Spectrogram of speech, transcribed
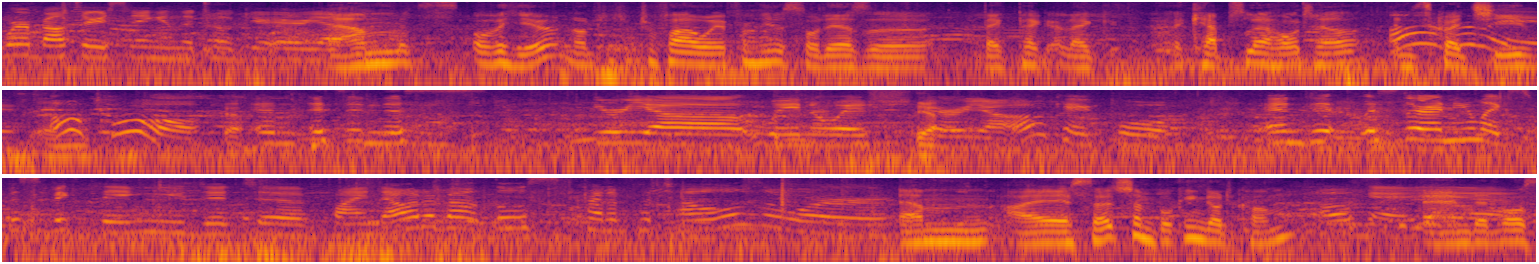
whereabouts are you staying in the Tokyo area? Um, it's over here, not too far away from here. So there's a backpack, like a capsule hotel, and it's quite cheap. And oh, cool. Yeah. And it's in this area, Ueno-ish Yeah. area. Okay, cool. And is there any like specific thing you did to find out about those kind of hotels, or? Um, I searched on Booking.com, Okay. yeah, and it yeah. was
